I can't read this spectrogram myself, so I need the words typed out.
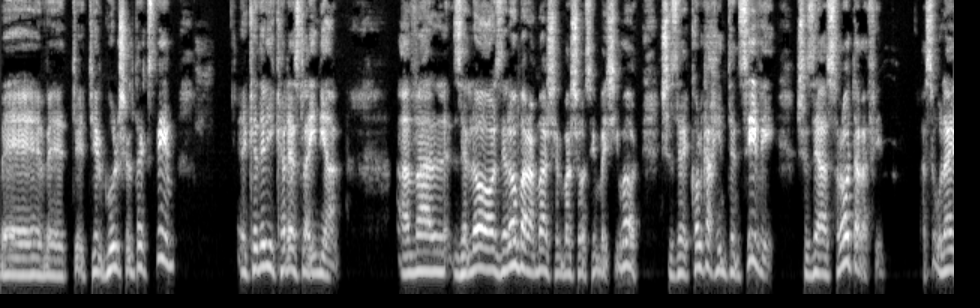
ותרגול של טקסטים, כדי להיכנס לעניין. אבל זה לא, זה לא ברמה של מה שעושים בישיבות, שזה כל כך אינטנסיבי, שזה עשרות אלפים. אז אולי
